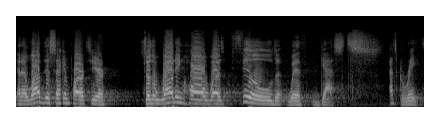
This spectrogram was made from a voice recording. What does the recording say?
And I love this second part here. So the wedding hall was filled with guests. That's great.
